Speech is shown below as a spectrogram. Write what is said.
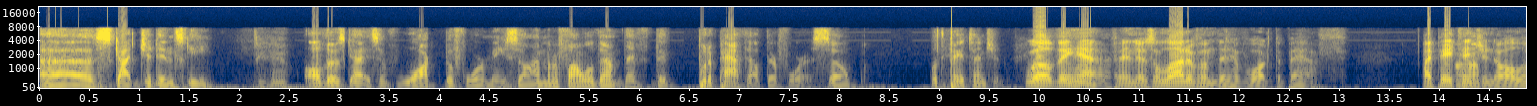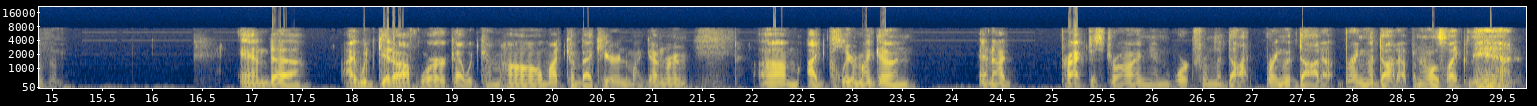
uh, Scott Jedlinski. Mhm. All those guys have walked before me, so I'm going to follow them. They've they've put a path out there for us, so let's pay attention. Well, they Yeah. have, and there's a lot of them that have walked the path. I pay Uh-huh. attention to all of them. And uh, I would get off work, I would come home, I'd come back here into my gun room, um, I'd clear my gun, and I'd practice drawing and work from the dot. Bring the dot up, bring the dot up, and I was like, man,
